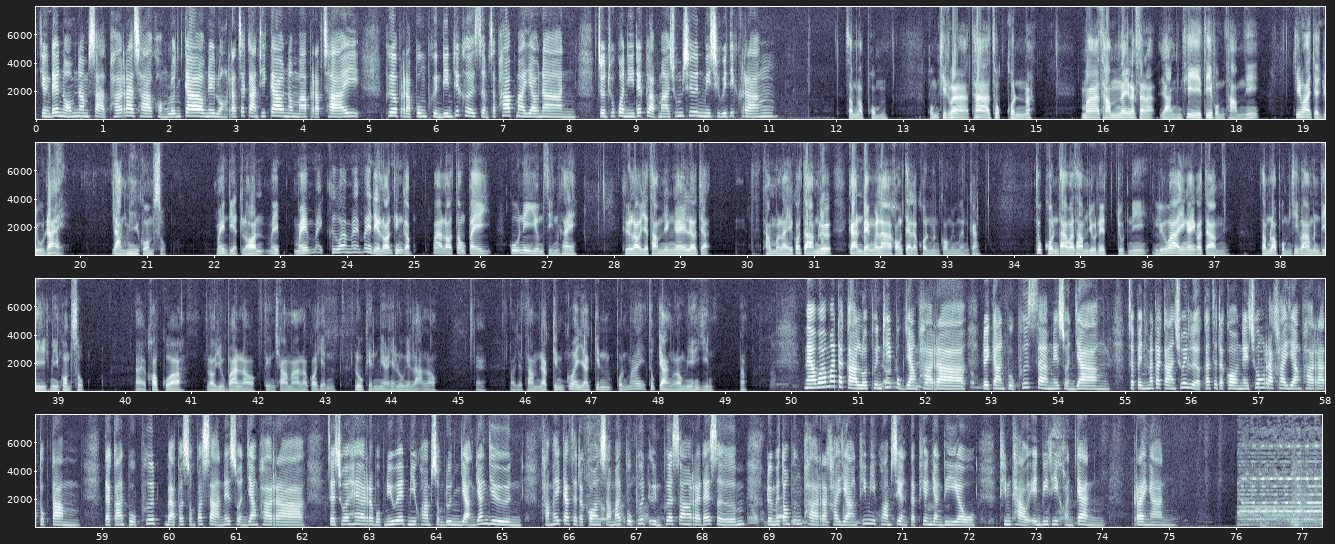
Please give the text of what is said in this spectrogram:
ยังได้น้อมนำศาสตร์พระราชาของล้นเกล้าในหลวงรัชกาลที่ 9นำมาปรับใช้ เพื่อปรับปรุงผืนดินที่เคยเสื่อมสภาพมายาวนาน จนทุกวันนี้ได้กลับมาชุ่มชื่นมีชีวิตอีกครั้งสำหรับผม ผมคิดว่าถ้าทุกคนนะ มาทำในลักษณะอย่างที่ที่ผมทำนี้คิดว่าจะอยู่ได้อย่างมีความสุข ไม่เดือดร้อนไม่ไม่ไม่คือว่าไม่ไม่เดือดร้อนถึงกับว่าเราต้องไปกู้หนี้ยืมสินใคร คือเราจะทำยังไงเราจะทำอะไรก็ตามหรือการแบ่งเวลาของแต่ละคนมันก็ไม่เหมือนกัน ทุกคนถ้ามาทำอยู่ในจุดนี้ หรือว่ายังไงก็ตามนี่สำหรับผมคิดว่ามันดีมีความสุขครอบครัวเราอยู่บ้านเราตื่นเช้ามาเราก็เห็นลูกเห็นเมียเห็นลูกเห็นหลานเรา เออเราจะทำอยากกินกล้วยอยากกินผลไม้ทุกอย่างเรามีให้กินแม้ว่ามาตรการลดพื้นที่ปลูกยางพารา โดยการปลูกพืชแซมในสวนยาง จะเป็นมาตรการช่วยเหลือเกษตรกรในช่วงราคายางพาราตกต่ำแต่การปลูกพืชแบบผสมผสานในสวนยางพารา จะช่วยให้ระบบนิเวศมีความสมดุลอย่างยั่งยืนทำให้เกษตรกรสามารถปลูกพืชอื่นเพื่อสร้างรายได้เสริม โดยไม่ต้องพึ่งพาราคายางที่มีความเสี่ยงแต่เพียงอย่างเดียว ทีมข่าว NBT ขอนแก่น รายงาน Thank you.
